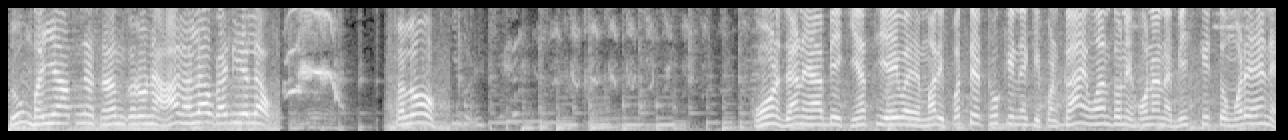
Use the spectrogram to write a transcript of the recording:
તું ભૈયા આપને કામ કરો ને હાલ હલાવ ગાડી હલાવ. ચલો. કોણ જાણે આ બે ક્યાંથી આવ્યા હે? મારી પત્તે ઠોકી નાખી પણ કાંઈ વાંધો નહીં હોનાના બિસ્કિટ તો મળે હે ને?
